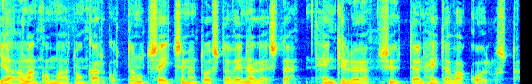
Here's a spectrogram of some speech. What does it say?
Ja Alankomaat on karkottanut 17 venäläistä henkilöä syyttäen heitä vakoilusta.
